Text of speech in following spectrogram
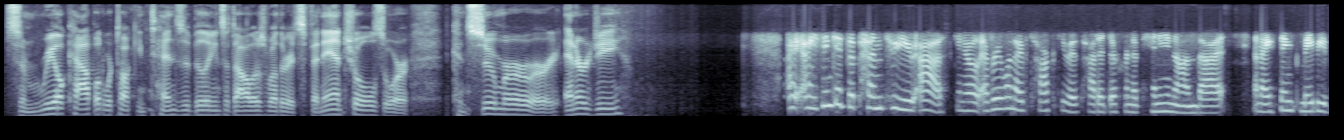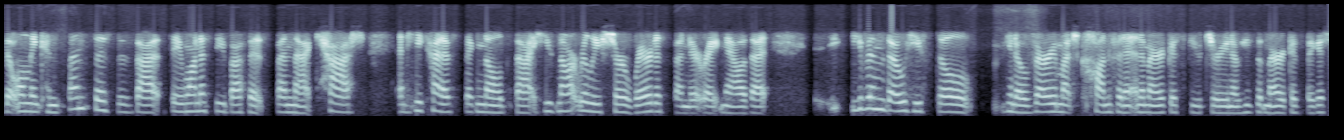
some real capital? We're talking tens of billions of dollars, whether it's financials or consumer or energy. I, I think it depends who you ask. You know, everyone I've talked to has had a different opinion on that. And I think maybe the only consensus is that they want to see Buffett spend that cash. And he kind of signaled that he's not really sure where to spend it right now, that even though he's still you know, very much confident in America's future. You know, he's America's biggest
